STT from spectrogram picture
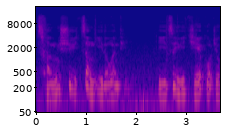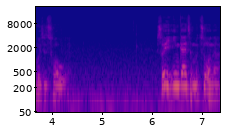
程序正义的问题，以至于结果就会是错误的。所以应该怎么做呢？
